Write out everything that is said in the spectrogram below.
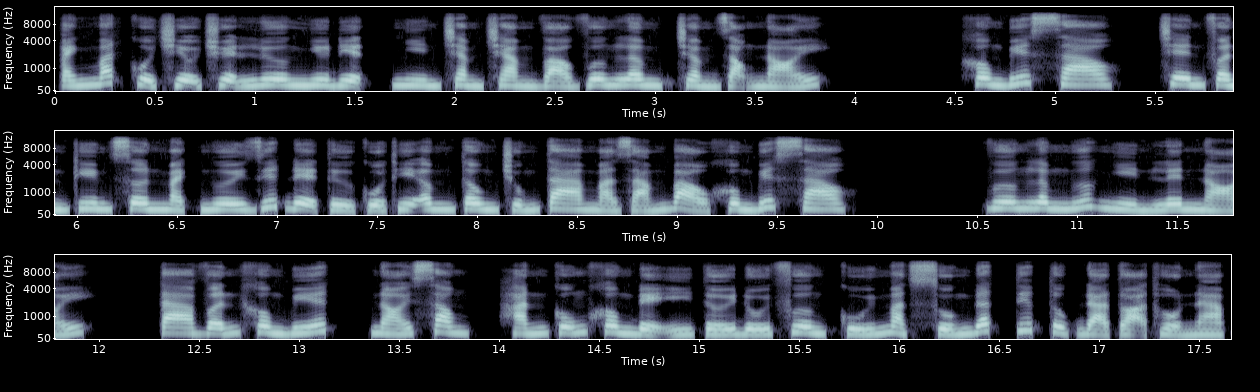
ánh mắt của triệu truyện lương như điện, nhìn chằm chằm vào Vương Lâm, trầm giọng nói. Không biết sao, trên phần kim sơn mạch ngươi giết đệ tử của thi âm tông chúng ta mà dám bảo không biết sao. Vương Lâm ngước nhìn lên nói. Ta vẫn không biết, nói xong, hắn cũng không để ý tới đối phương cúi mặt xuống đất tiếp tục đả tọa thổ nạp.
